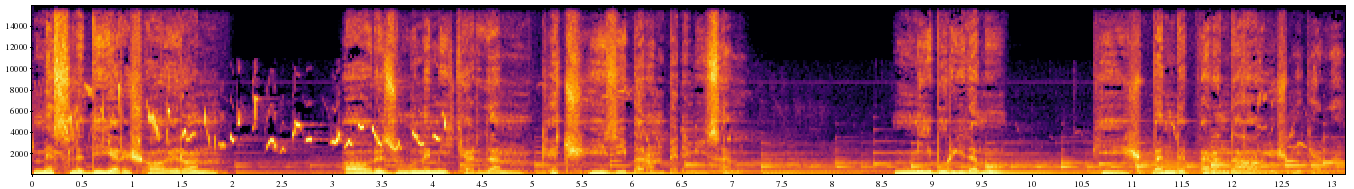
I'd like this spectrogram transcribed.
مثل دیگر شاعران آرزو نمی کردم که چیزی بر آن بنویسم. می بریدم و پیش بند پرنده هایش می کردم.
